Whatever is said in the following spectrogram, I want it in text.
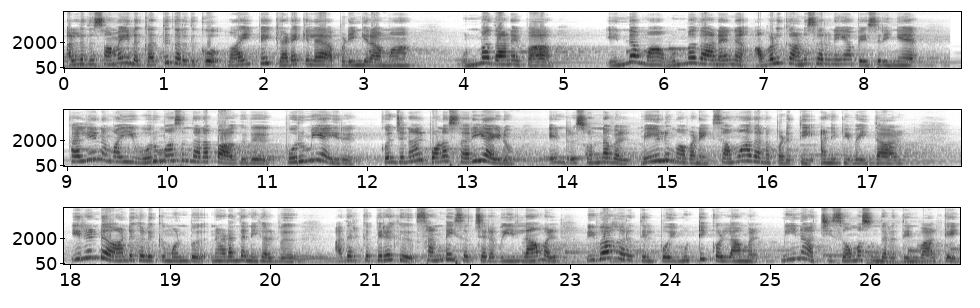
அல்லது சமையலை கத்துக்கிறதுக்கோ வாய்ப்பே கிடைக்கல அப்படிங்கிறாமா. உண்மைதானேப்பா. என்னம்மா உண்மைதானேன்னு அவளுக்கு அனுசரணையா பேசுறீங்க? கல்யாணமாயி ஒரு மாசம் தானப்பா ஆகுது. பொறுமையா இரு. கொஞ்ச நாள் போனா சரியாயிடும் என்று சொன்னவள் மேலும் அவனை சமாதானப்படுத்தி அனுப்பி வைத்தாள். இரண்டு ஆண்டுகளுக்கு முன்பு நடந்த நிகழ்வு. அதற்கு பிறகு சண்டை சச்சரவு இல்லாமல் விவாகரத்தில் போய் முட்டிக்கொள்ளாமல் மீனாட்சி சோமசுந்தரத்தின் வாழ்க்கை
